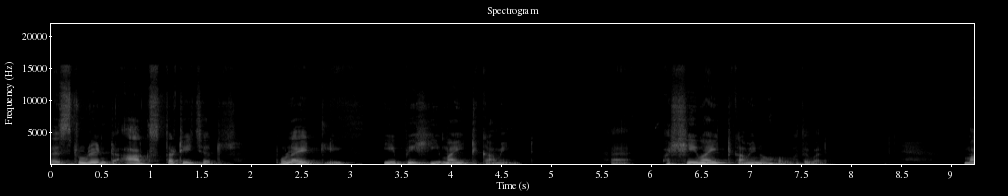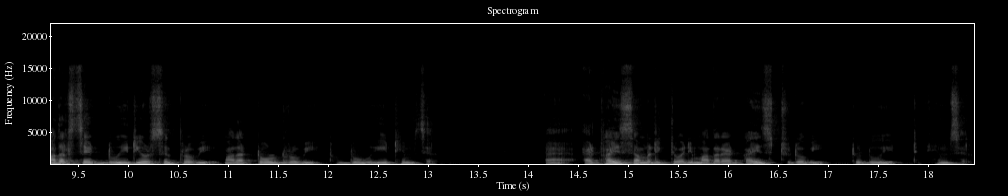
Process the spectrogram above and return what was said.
the student আক্স the teacher politely if he might come in হ্যাঁ বা শি মাইট কামিনও হতে পারে। Mother said do it yourself Ravi mother told Ravi to do it himself advice আমরা লিখতে পারি mother advice to Ravi to do it himself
